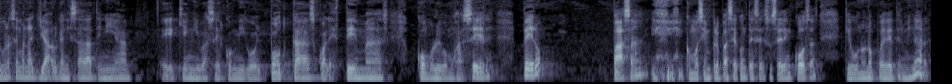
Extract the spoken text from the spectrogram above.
una semana ya organizada, tenía eh, quién iba a hacer conmigo el podcast, cuáles temas, cómo lo íbamos a hacer, pero pasa y como siempre pasa y acontece, suceden cosas que uno no puede determinar.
